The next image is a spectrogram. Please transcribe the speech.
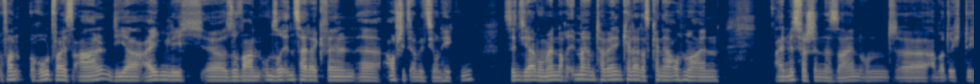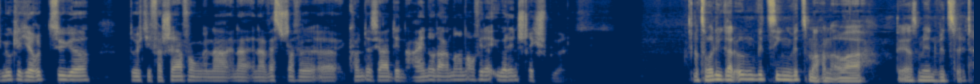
von Rot-Weiß Aalen, die ja eigentlich, äh, so waren unsere Insiderquellen, äh, Aufstiegsambitionen hegten, sind ja im Moment noch immer im Tabellenkeller. Das kann ja auch nur ein, ein Missverständnis sein. Und äh, aber durch, durch mögliche Rückzüge, durch die Verschärfung in der, in der, in der Weststaffel, äh, könnte es ja den einen oder anderen auch wieder über den Strich spülen. Jetzt wollte ich gerade irgendeinen witzigen Witz machen, aber der ist mir entwitzelt.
